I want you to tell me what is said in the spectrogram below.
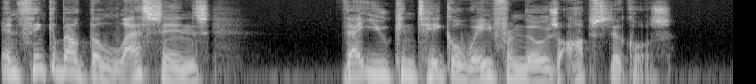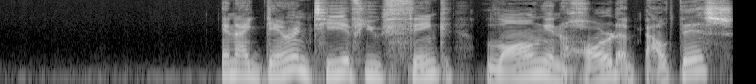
And think about the lessons that you can take away from those obstacles. And I guarantee if you think long and hard about this,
